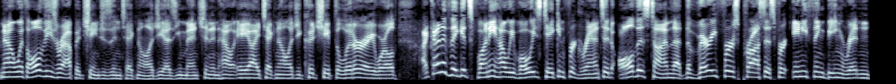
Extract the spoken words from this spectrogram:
Now, with all these rapid changes in technology, as you mentioned, and how AI technology could shape the literary world, I kind of think it's funny how we've always taken for granted all this time that the very first process for anything being written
